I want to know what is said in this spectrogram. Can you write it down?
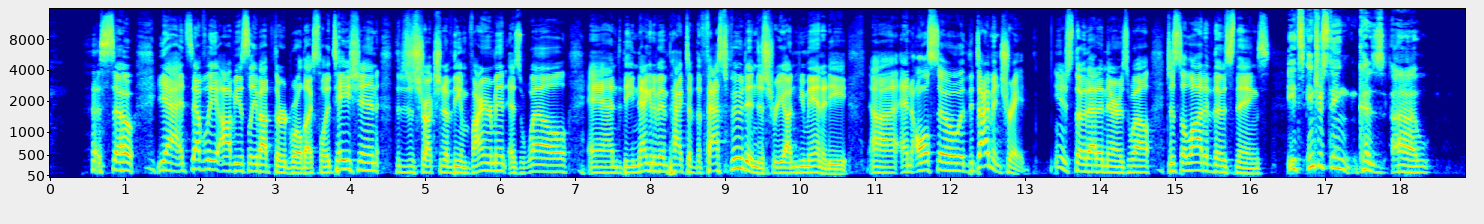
so yeah, it's definitely obviously about third world exploitation, the destruction of the environment as well, and the negative impact of the fast food industry on humanity, uh, and also the diamond trade. You just throw that in there as well. Just a lot of those things. It's interesting because uh,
